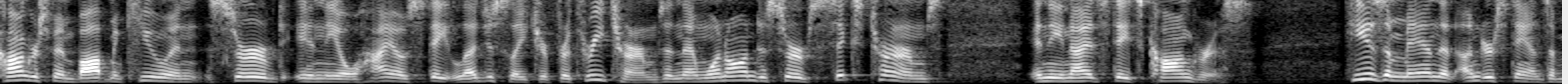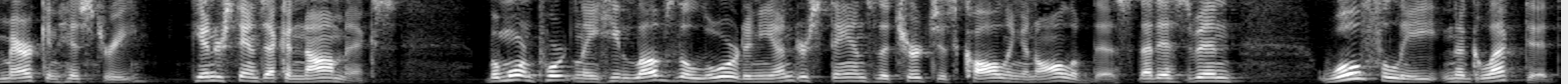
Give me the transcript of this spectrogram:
Congressman Bob McEwen served in the Ohio State Legislature for three terms and then went on to serve six terms in the United States Congress. He is a man that understands American history, he understands economics, but more importantly, he loves the Lord and he understands the church's calling in all of this that has been woefully neglected.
